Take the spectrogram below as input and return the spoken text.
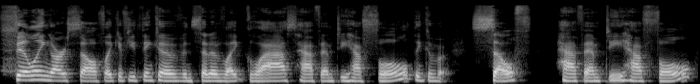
filling ourself. Like if you think of instead of like glass half empty, half full, think of self half empty, half full.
